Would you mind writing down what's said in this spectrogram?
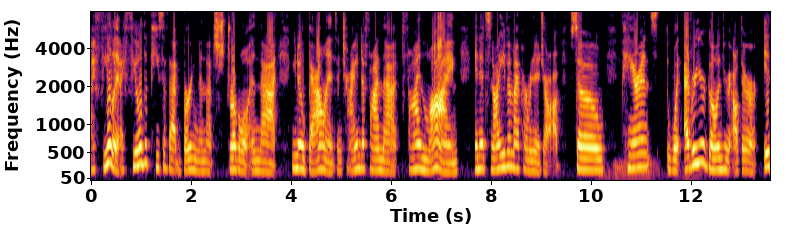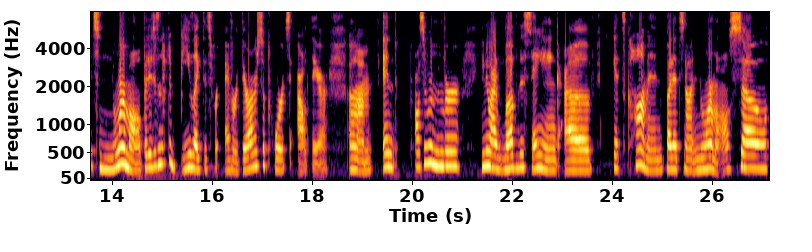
I feel it. I feel the piece of that burden and that struggle and that, you know, balance and trying to find that fine line. And it's not even my permanent job. So, parents, whatever you're going through out there, it's normal, but it doesn't have to be like this forever. There are supports out there. Um, and also remember, you know, I love the saying of it's common, but it's not normal. So,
